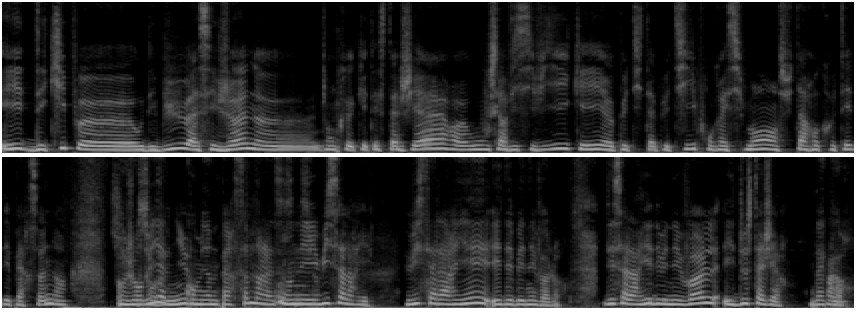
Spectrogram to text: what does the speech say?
et d'équipes euh, au début assez jeunes, euh, donc euh, qui étaient stagiaires euh, ou service civique et euh, petit à petit, progressivement, ensuite à recruter des personnes qui Aujourd'hui, il sont y a venues. combien de personnes dans l'association On est huit salariés, 8 salariés et des bénévoles. des salariés, des bénévoles et deux stagiaires. D'accord.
